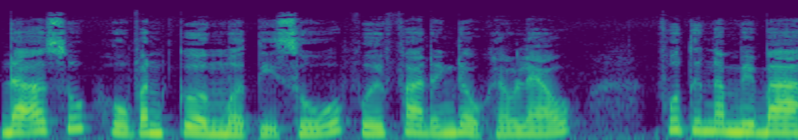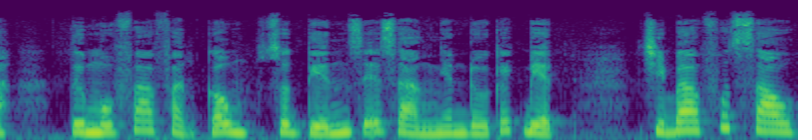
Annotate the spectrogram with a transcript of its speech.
đã giúp Hồ Văn Cường mở tỷ số với pha đánh đầu khéo léo. Phút thứ 53, từ một pha phản công, Xuân Tiến dễ dàng nhân đôi cách biệt. Chỉ 3 phút sau,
